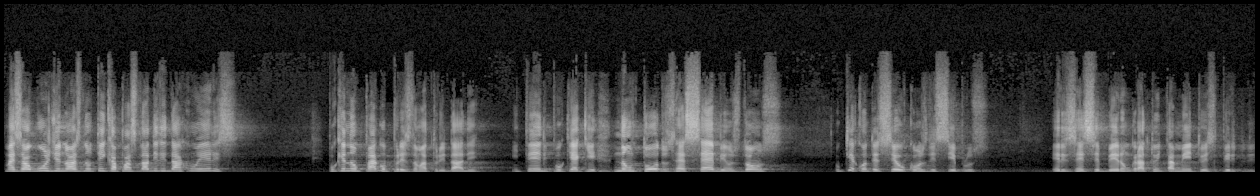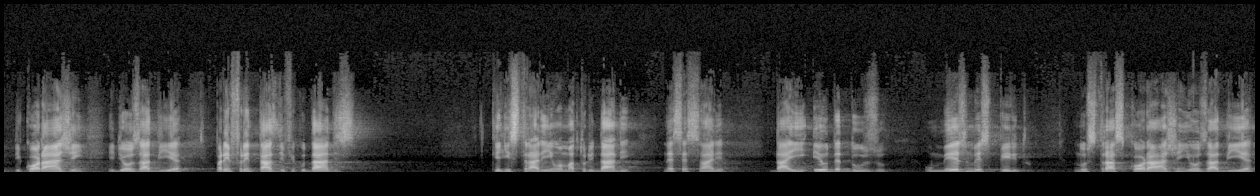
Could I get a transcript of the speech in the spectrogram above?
mas alguns de nós não têm capacidade de lidar com eles. Porque não paga o preço da maturidade. Entende? Porque é que não todos recebem os dons. O que aconteceu com os discípulos? Eles receberam gratuitamente o espírito de coragem e de ousadia para enfrentar as dificuldades que lhes trariam a maturidade necessária. Daí eu deduzo, o mesmo espírito nos traz coragem e ousadia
